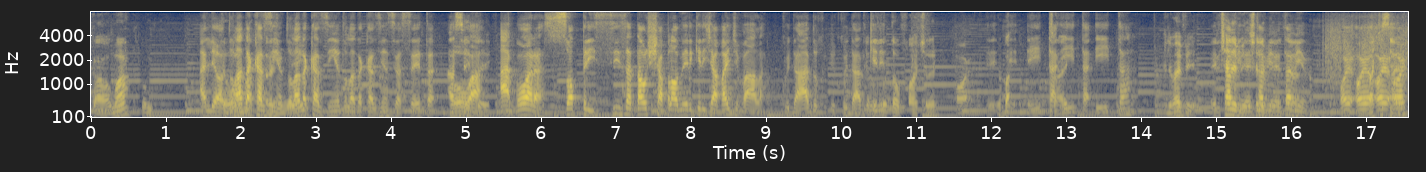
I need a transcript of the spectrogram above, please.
Calma. Ali, ó. Tem do lado da casinha. Do lado da casinha. Do lado da casinha você aceita. Boa. Aceitei. Agora, só precisa dar o chablau nele que ele já vai de vala. Cuidado. Cuidado que Eu não ele... tô tão forte, né? Ó, e- e- eita, Sai. eita, eita. Ele vai vir. Ele tá ele vindo, vir, ele tá ele vindo, ele tá tá? vindo. Olha, olha, olha, olha.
